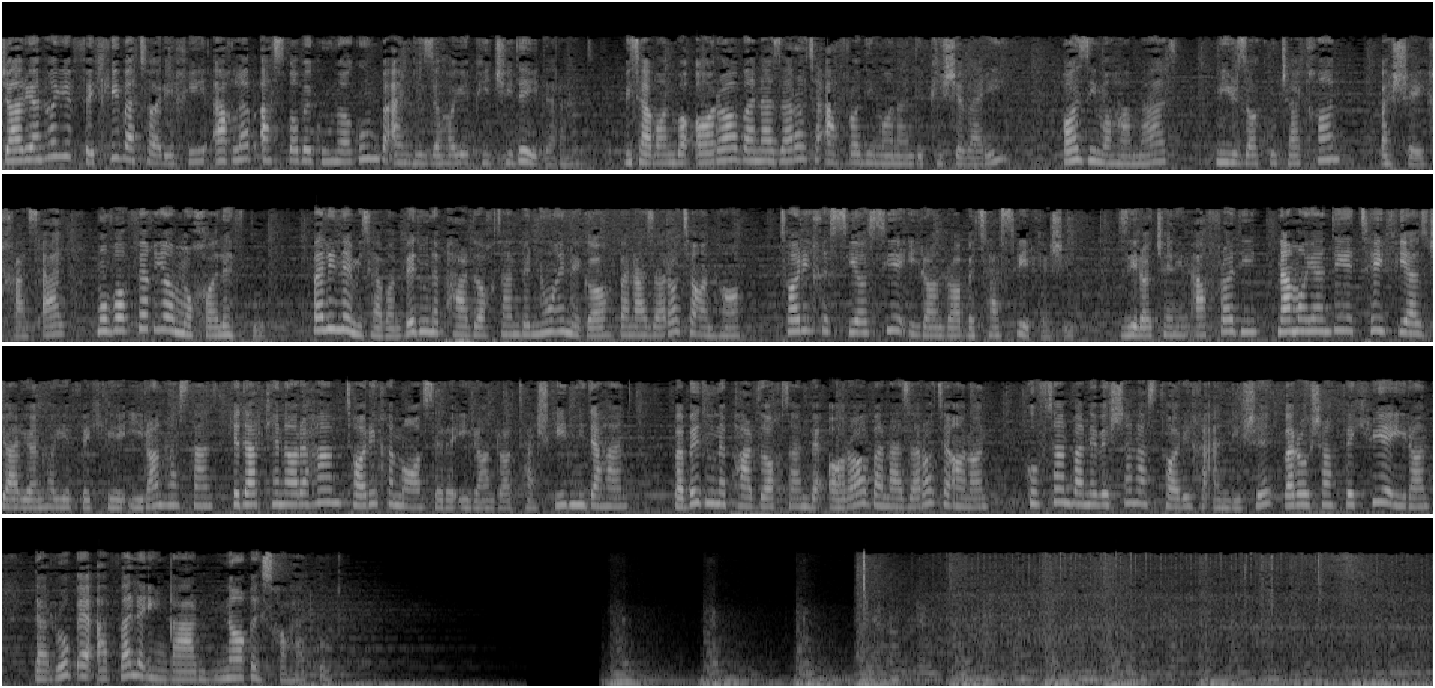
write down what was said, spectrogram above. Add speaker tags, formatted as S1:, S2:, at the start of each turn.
S1: جریان های فکری و تاریخی اغلب اسباب گوناگون و انگیزه های پیچیده ای دارند. می توان با آرا و نظرات افرادی مانند پیشوری، قاضی محمد، میرزا کوچکخان و شیخ خزعل موافق یا مخالف بود ولی نمی‌توان بدون پرداختن به نوع نگاه و نظرات آنها تاریخ سیاسی ایران را به تصویر کشید زیرا چنین افرادی نماینده طیفی از جریانهای فکری ایران هستند که در کنار هم تاریخ معاصر ایران را تشکیل می دهند و بدون پرداختن به آرا و نظرات آنان گفتن و نوشتن از تاریخ اندیشه و روشنفکری ایران در ربع اول این قرن ناقص خواهد بود.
